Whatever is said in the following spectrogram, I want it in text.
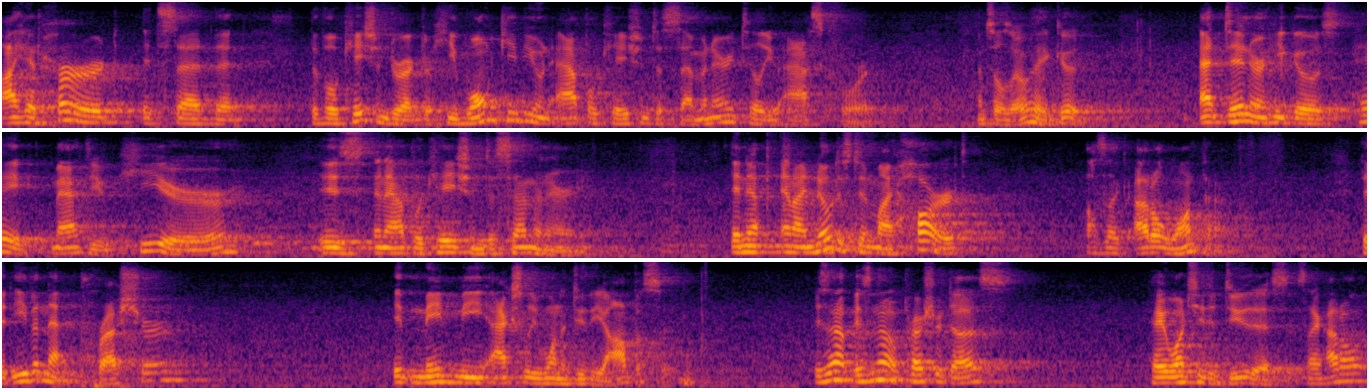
I had heard it said that the vocation director, he won't give you an application to seminary till you ask for it. And so I was like, okay, good. At dinner, he goes, Hey, Matthew, here is an application to seminary. And, and I noticed in my heart, I was like, I don't want that. That even that pressure it made me actually want to do the opposite. Isn't that, isn't that what pressure does? Hey, I want you to do this. It's like, I don't,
